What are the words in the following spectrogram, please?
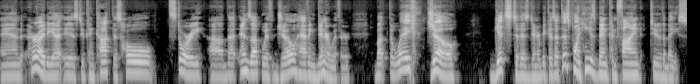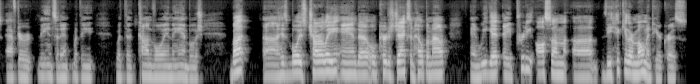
and her idea is to concoct this whole story uh, that ends up with Joe having dinner with her. But the way Joe gets to this dinner, because at this point he has been confined to the base after the incident with the with the convoy and the ambush, but uh, his boys Charlie and uh, old Curtis Jackson help him out and we get a pretty awesome uh, vehicular moment here, Chris,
